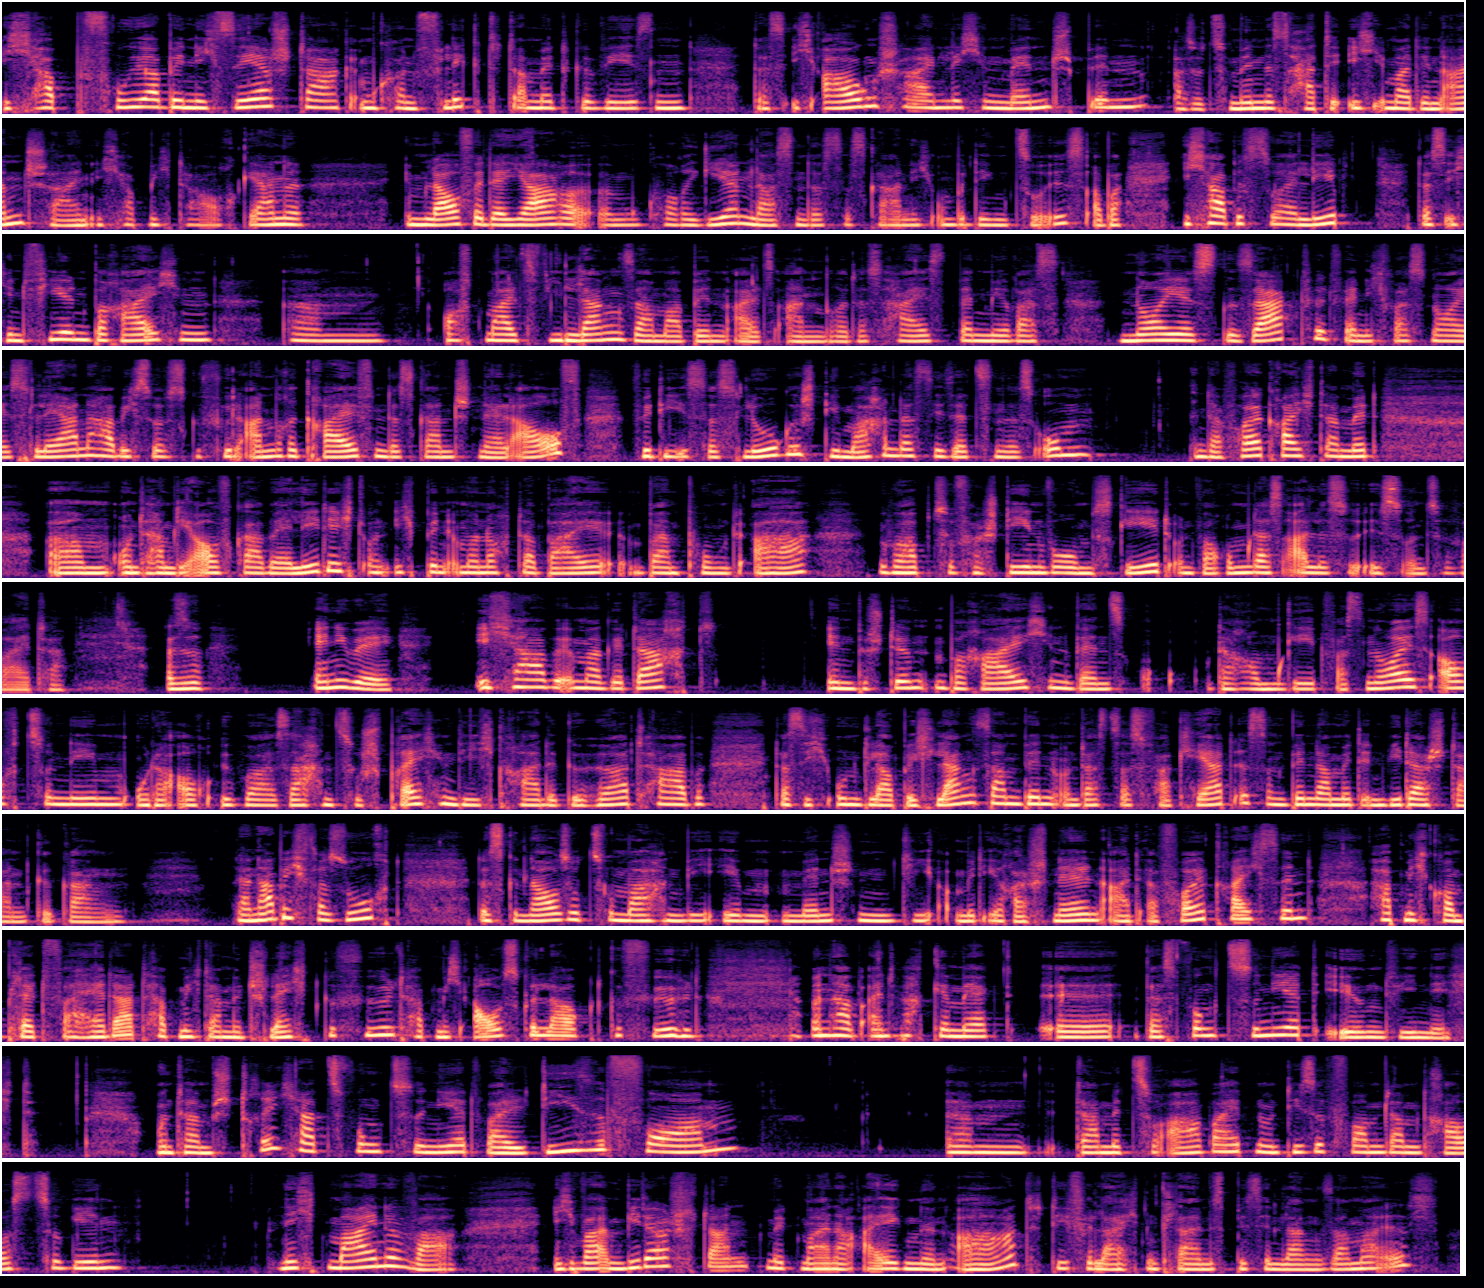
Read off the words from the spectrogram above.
ich habe früher bin ich sehr stark im Konflikt damit gewesen, dass ich augenscheinlich ein Mensch bin. Also zumindest hatte ich immer den Anschein. Ich habe mich da auch gerne im Laufe der Jahre ähm, korrigieren lassen, dass das gar nicht unbedingt so ist. Aber ich habe es so erlebt, dass ich in vielen Bereichen ähm, oftmals viel langsamer bin als andere. Das heißt, wenn mir was Neues gesagt wird, wenn ich was Neues lerne, habe ich so das Gefühl, andere greifen das ganz schnell auf. Für die ist das logisch, die machen das, die setzen das um, sind erfolgreich damit ähm, und haben die Aufgabe erledigt. Und ich bin immer noch dabei, beim Punkt A überhaupt zu verstehen, worum es geht und warum das alles so ist und so weiter. Also, anyway, ich habe immer gedacht, in bestimmten Bereichen, wenn es darum geht, was Neues aufzunehmen oder auch über Sachen zu sprechen, die ich gerade gehört habe, dass ich unglaublich langsam bin und dass das verkehrt ist und bin damit in Widerstand gegangen. Dann habe ich versucht, das genauso zu machen wie eben Menschen, die mit ihrer schnellen Art erfolgreich sind, habe mich komplett verheddert, habe mich damit schlecht gefühlt, habe mich ausgelaugt gefühlt und habe einfach gemerkt, äh, das funktioniert irgendwie nicht. Unterm Strich hat es funktioniert, weil diese Form ähm, damit zu arbeiten und diese Form damit rauszugehen, nicht meine war. Ich war im Widerstand mit meiner eigenen Art, die vielleicht ein kleines bisschen langsamer ist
